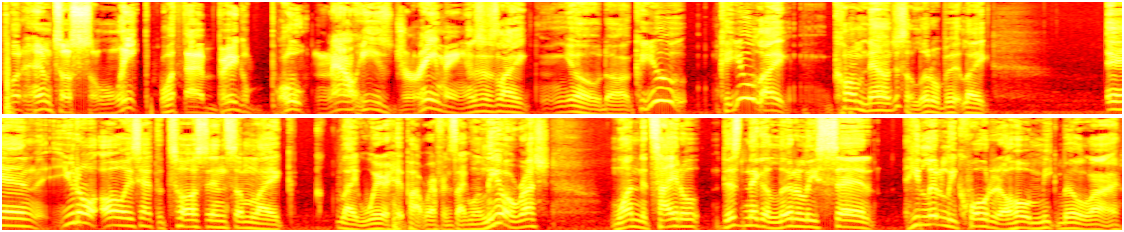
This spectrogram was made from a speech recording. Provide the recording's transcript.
put him to sleep with that big boot. Now he's dreaming. It's just like, yo, dog, can you can you like calm down just a little bit? Like and you don't always have to toss in some like like weird hip hop reference. Like when Lio Rush won the title, this nigga literally said he literally quoted a whole Meek Mill line.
